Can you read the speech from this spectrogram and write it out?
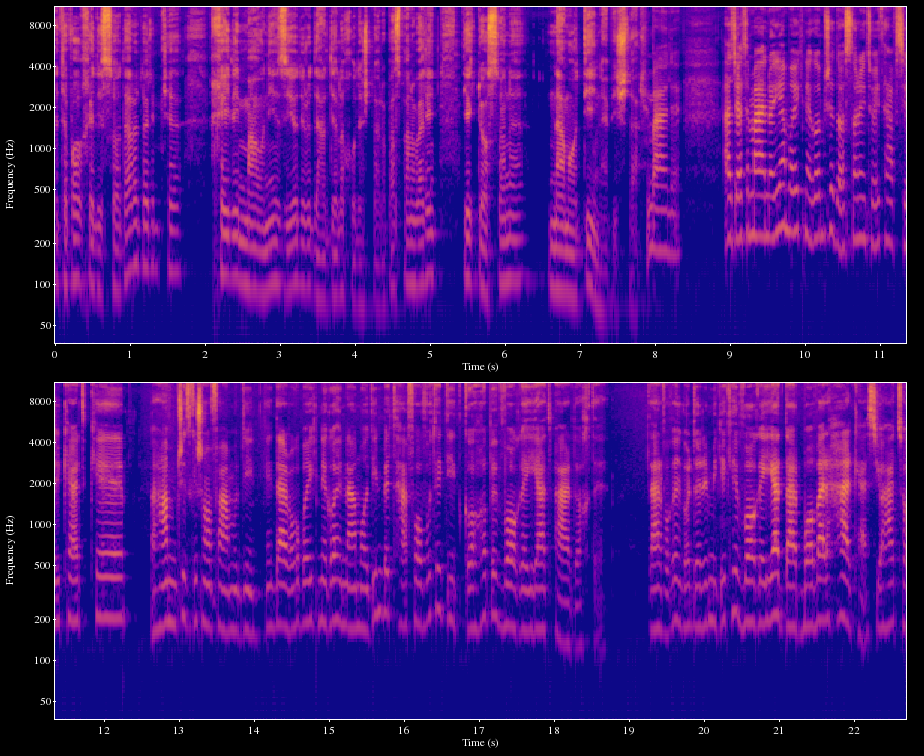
اتفاق خیلی ساده رو داریم که خیلی معانی زیادی رو در دل خودش داره. پس بنابراین یک داستان نمادینه بیشتر. بله. از جهت معنایی هم با یک نگاه میشه داستان اینطوری تفسیر کرد که همون چیزی که شما فرمودین. یعنی در واقع با یک نگاه نمادین به تفاوت دیدگاه ها به واقعیت پرداخته. در واقع انگار داره میگه که واقعیت در باور هر کس یا حتی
